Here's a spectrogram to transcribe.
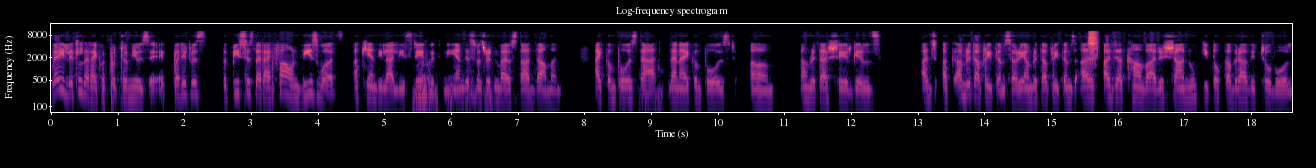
very little that I could put to music, but it was the pieces that I found, these words, Akhiyan Lali stayed with me. And this was written by Ustad Daman. I composed that. Then I composed um, Amrita Shergill's Aj, Amrita Pritam, sorry, Amrita Pritam's Aj Akhan Varish Shanu Ki To Kabra Vicho Bol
